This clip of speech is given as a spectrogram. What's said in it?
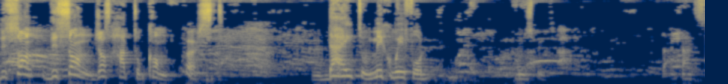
The son, the son just had to come first. Die to make way for Holy Spirit. That, that's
